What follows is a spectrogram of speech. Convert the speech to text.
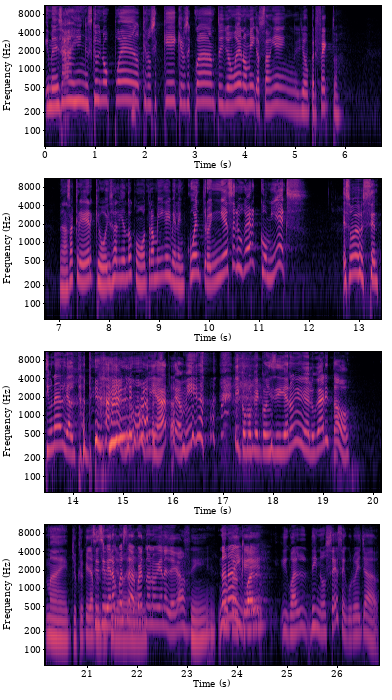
Y me dice, ay, es que hoy no puedo, que no sé qué, que no sé cuánto. Y yo, bueno, amiga, está bien. Y yo, perfecto. Me vas a creer que voy saliendo con otra amiga y me la encuentro en ese lugar con mi ex. Eso me sentí una lealtad terrible. no, fíjate, amiga. Y como que coincidieron en el lugar y todo. Mae, yo creo que ya si se hubieran puesto de acuerdo, no hubieran llegado. Sí. No, No, no, igual, que- igual, di, no sé, seguro ella,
